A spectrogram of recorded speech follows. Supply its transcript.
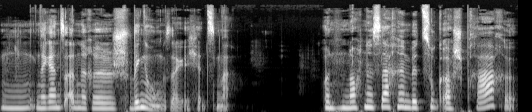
hm, eine ganz andere Schwingung, sage ich jetzt mal. Und noch eine Sache in Bezug auf Sprache.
